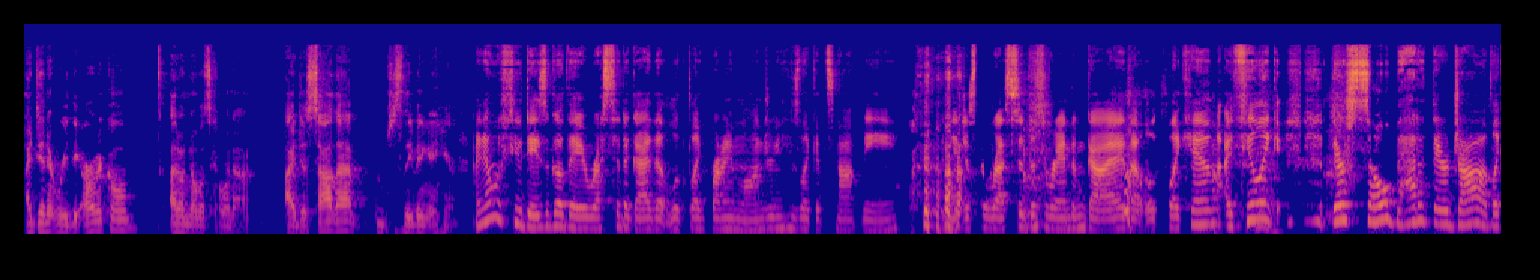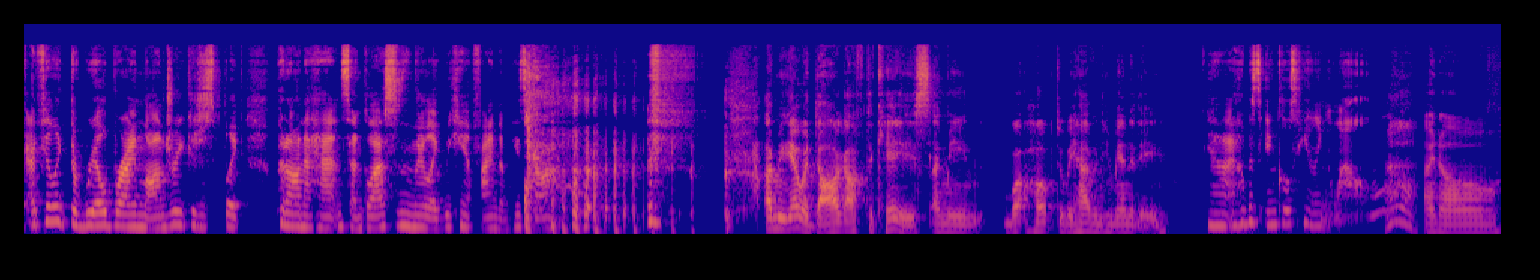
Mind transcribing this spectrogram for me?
I didn't read the article. I don't know what's going on. I just saw that. I'm just leaving it here. I know a few days ago they arrested a guy that looked like Brian Laundrie, and he's like, "It's not me." And they just arrested this random guy that looked like him. I feel like they're so bad at their job. Like I feel like the real Brian Laundrie could just like put on a hat and sunglasses, and they're like, "We can't find him. He's gone." I mean, yeah, with dog off the case, I mean, what hope do we have in humanity? yeah, I hope his ankle's healing well. I know.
